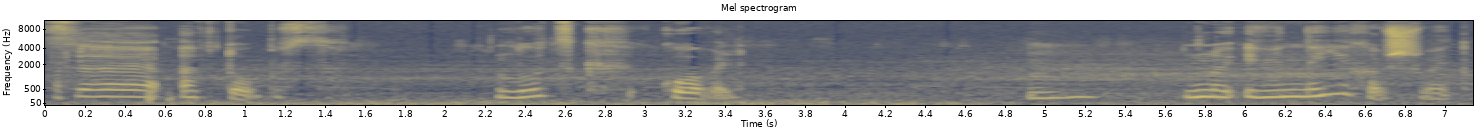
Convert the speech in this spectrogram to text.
Це автобус Луцьк Ковель. Угу. Ну і він не їхав швидко.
